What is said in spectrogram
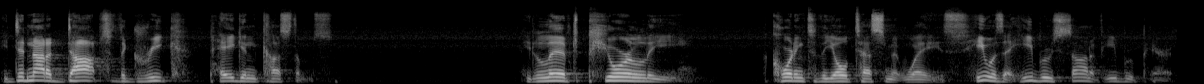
He did not adopt the Greek pagan customs. He lived purely according to the Old Testament ways. He was a Hebrew son of Hebrew parents.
